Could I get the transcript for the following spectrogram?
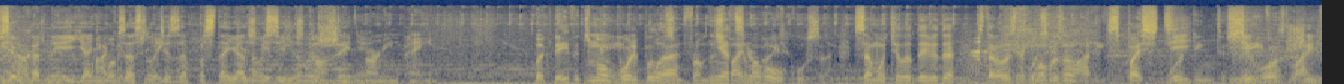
Все выходные я не мог заснуть из-за постоянного сильного жжения. Но боль была не от самого укуса. Само тело Дэвида старалось таким образом спасти его жизнь.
